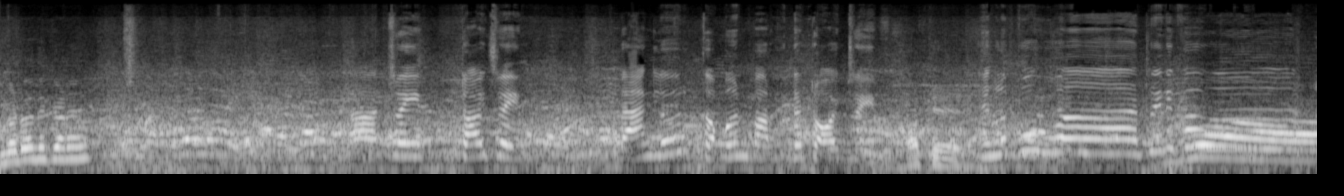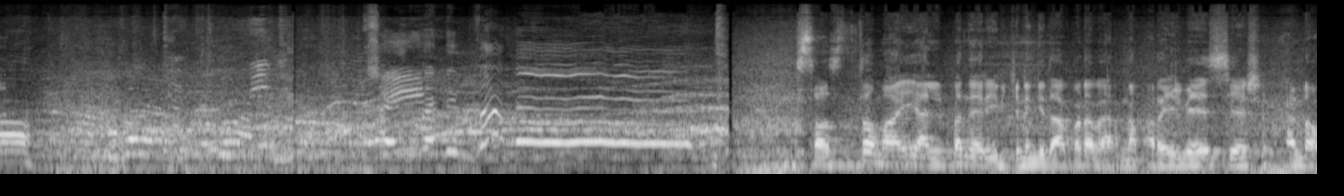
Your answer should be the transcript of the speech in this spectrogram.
എങ്ങോട്ട് വന്നിക്കാണ് train toy train Bangalore Cubbon പാർക്കിന്റെ ടോയ് ട്രെയിൻ ഓക്കെ. ഞങ്ങൾ പോവാ ട്രെയിനിൽ പോവാ. സ്വസ്ഥമായി അല്പനേരം ഇരിക്കണമെങ്കിൽ ഇത് അവിടെ വരണം. റെയിൽവേ സ്റ്റേഷൻ കണ്ടോ?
